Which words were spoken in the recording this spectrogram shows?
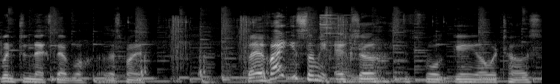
went to the next level. That's fine. But if I get something extra for getting over toes.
